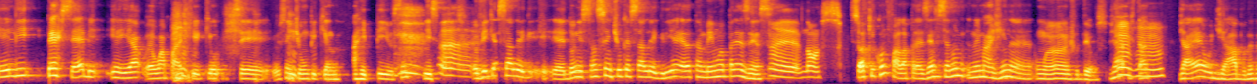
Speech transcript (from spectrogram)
ele percebe, e aí é, é uma parte que, que eu, você, eu senti um pequeno arrepio, assim, ah. eu vi que essa alegria, é, Doni Santos sentiu que essa alegria era também uma presença. É, nossa. Só que quando fala presença, você não, não imagina um anjo, Deus, já uhum. está, já é o diabo, né?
